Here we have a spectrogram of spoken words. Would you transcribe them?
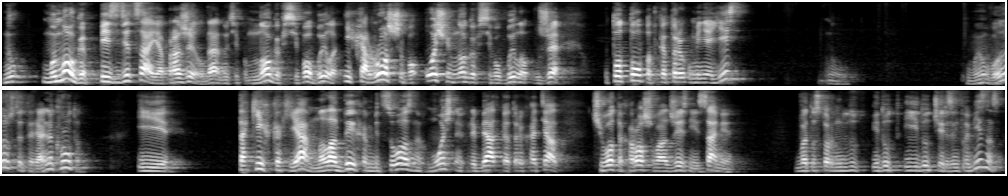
ну, много пиздеца я прожил, да, ну, типа, много всего было, и хорошего очень много всего было уже. Тот опыт, который у меня есть, ну, к моему возрасту это реально круто. И таких, как я, молодых, амбициозных, мощных ребят, которые хотят чего-то хорошего от жизни и сами в эту сторону идут, идут и идут через инфобизнес,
